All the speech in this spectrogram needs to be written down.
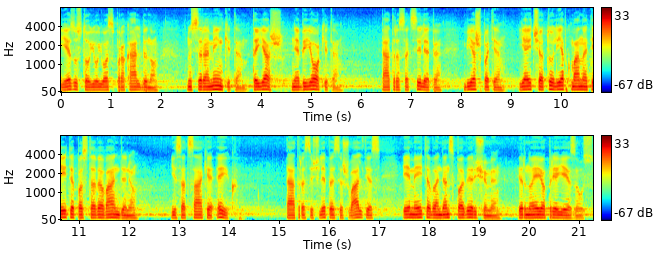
Jėzus to jų juos prakalbino. Nusiraminkite, tai aš, nebijokite. Petras atsiliepė, viešpatė, jei čia tu liepk man ateiti pas tave vandeniu. Jis atsakė, eik. Petras išlipęs iš valties ėmė eiti vandens paviršiumi ir nuėjo prie Jėzaus.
